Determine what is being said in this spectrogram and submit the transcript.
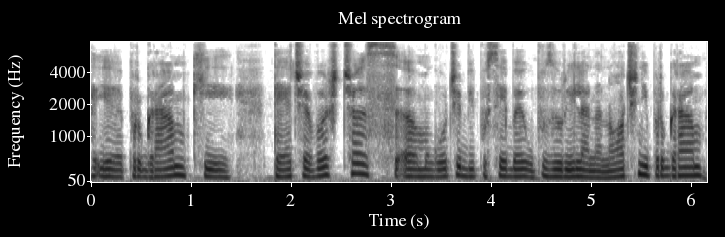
je program, ki teče vse čas, eh, mogoče bi posebej upozorila na nočni program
